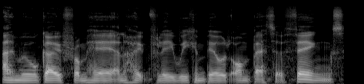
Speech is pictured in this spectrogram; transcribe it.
and we will go from here and hopefully we can build on better things.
